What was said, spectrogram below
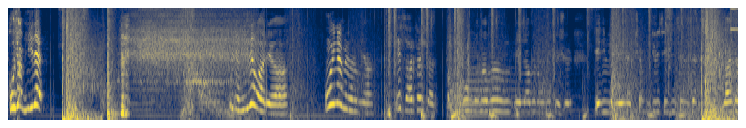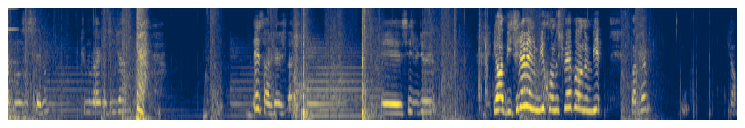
Hocam hile. Hocam hile var ya. Oynamıyorum ya. Neyse arkadaşlar. Bol abone olun. 50 abone olmayı çalışıyorum. Dediğim gibi açacağım. Videoyu sevdiyseniz de like atmanızı isterim. Çünkü like atınca Neyse arkadaşlar. Ee, siz videoyu ya bitiremedim bir konuşma yapalım bir bak ben ya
